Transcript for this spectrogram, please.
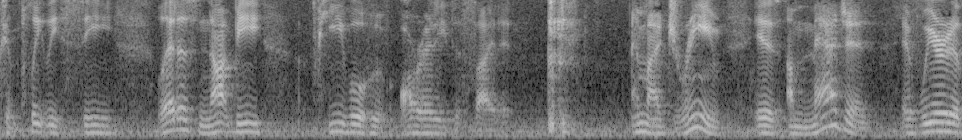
completely see. Let us not be people who have already decided. and my dream is imagine if we were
